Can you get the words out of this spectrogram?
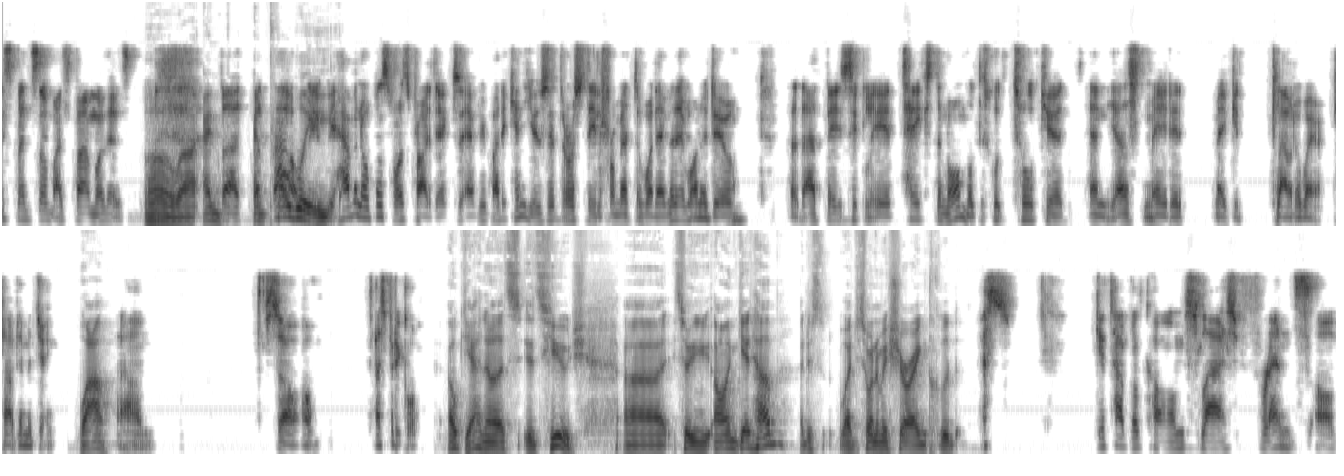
we spent so much time on this. Oh, wow. And, but, but and probably we, we, have an open source project, so everybody can use it or steal from it or whatever they want to do. But that basically it takes the normal toolkit and just made it make it cloud aware, cloud imaging. Wow. Um, so that's pretty cool. Oh yeah, no, it's it's huge. Uh, so you on GitHub? I just I just want to make sure I include. Yes. GitHub.com slash friends of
